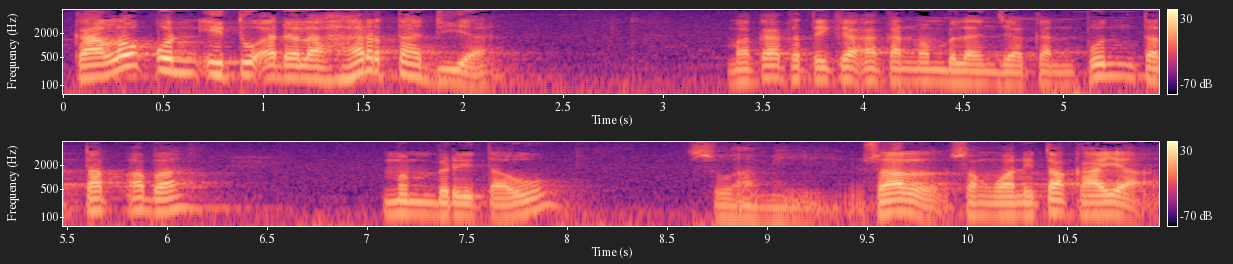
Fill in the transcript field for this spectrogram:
kalaupun itu adalah harta dia, maka ketika akan membelanjakan pun tetap apa? Memberitahu suami. Misal sang wanita kaya,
